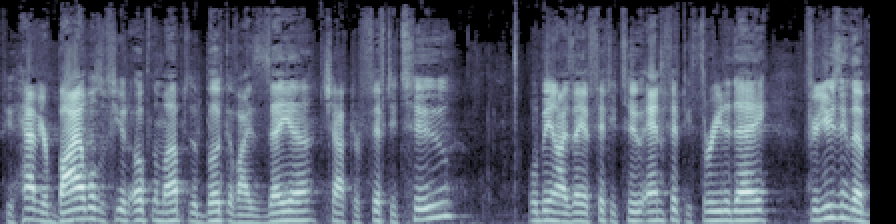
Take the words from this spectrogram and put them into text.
If you have your Bibles, if you'd open them up to the book of Isaiah, chapter 52. We'll be in Isaiah 52 and 53 today. If you're using the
